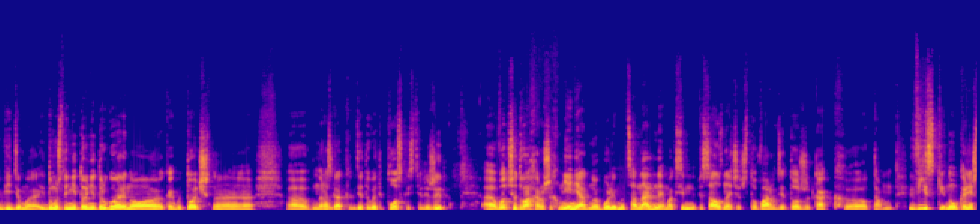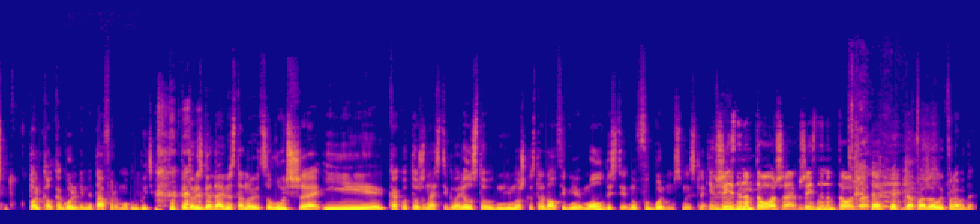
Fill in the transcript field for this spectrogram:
видимо, и думаю, что ни то, ни другое, но как бы точно э, разгадка где-то в этой плоскости лежит. Э, вот еще два хороших мнения, одно более эмоциональное. Максим написал, значит, что Варди тоже как э, там виски, ну, конечно, только алкогольные метафоры могут быть, которые с годами становятся лучше. И, как вот тоже Настя говорила, что немножко страдал фигней в молодости, ну, в футбольном смысле. И в жизненном тоже, в жизненном тоже. Да, пожалуй, правда.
